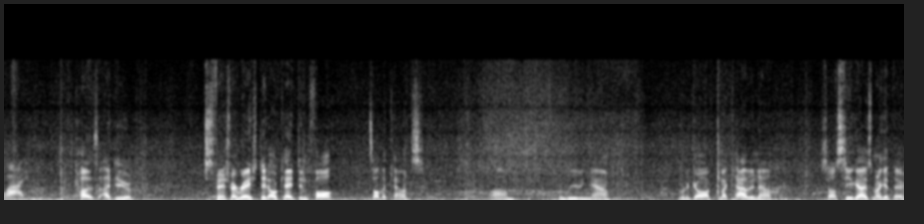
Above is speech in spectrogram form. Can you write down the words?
Why? Cause I do. Just finished my race, did okay, didn't fall. That's all that counts. Um, we're leaving now. I'm gonna go up to my cabin now. So I'll see you guys when I get there.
